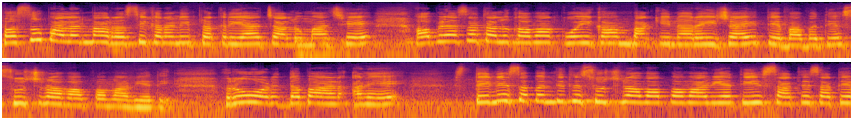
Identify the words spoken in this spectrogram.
પશુપાલનમાં રસીકરણની પ્રક્રિયા ચાલુમાં છે. અબડાસા તાલુકામાં કોઈ ગામ બાકી ન રહી જાય તે બાબતે સૂચનાઓ આપવામાં આવી હતી. રોડ દબાણ અને તેને સંબંધિત સૂચનાઓ આપવામાં આવી હતી. સાથે સાથે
